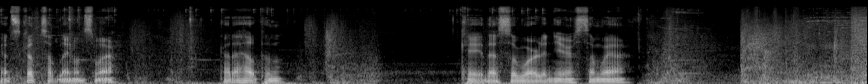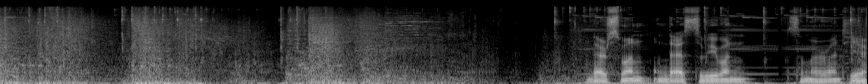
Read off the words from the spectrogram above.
Let's go top lane once more. Gotta help him. Okay, there's a word in here somewhere. There's one, and there's to be one somewhere around here.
